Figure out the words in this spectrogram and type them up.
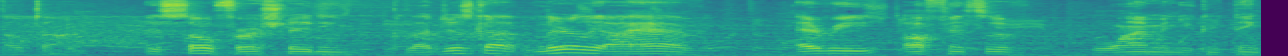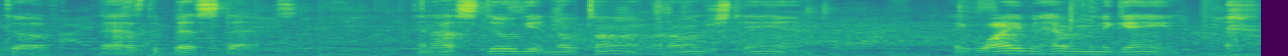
No time. It's so frustrating because I just got literally I have every offensive lineman you can think of that has the best stats, and I still get no time. I don't understand. Like why even have him in the game?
